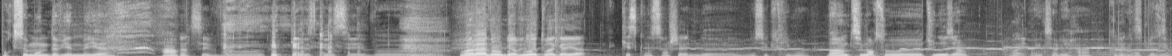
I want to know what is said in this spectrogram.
pour que ce monde devienne meilleur. Hein c'est beau. Qu'est-ce que c'est beau. Voilà, donc bienvenue à toi, Gaïa. Qu'est-ce qu'on s'enchaîne, euh, monsieur Crimo Bah, un petit morceau euh, tunisien. Ouais. Avec Saliha. Avec grand plaisir.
